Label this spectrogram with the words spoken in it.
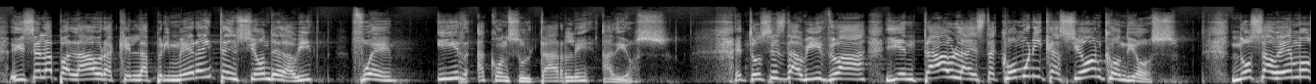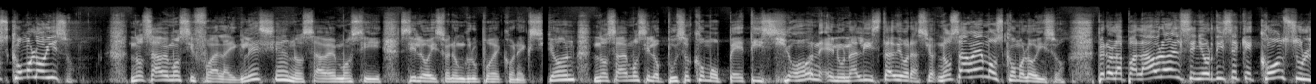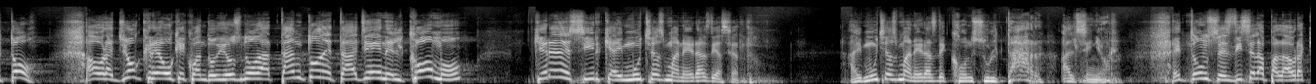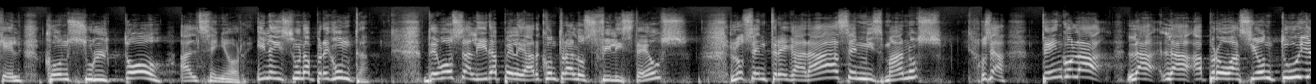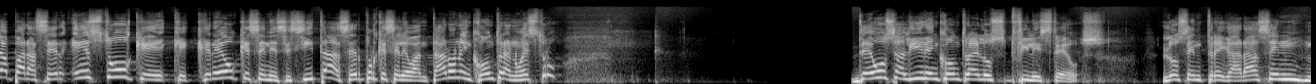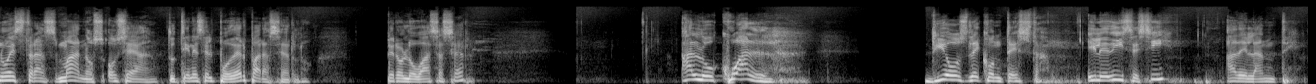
dice la palabra que la primera intención de David fue ir a consultarle a Dios. Entonces David va y entabla esta comunicación con Dios. No sabemos cómo lo hizo. No sabemos si fue a la iglesia, no sabemos si, si lo hizo en un grupo de conexión, no sabemos si lo puso como petición en una lista de oración, no sabemos cómo lo hizo, pero la palabra del Señor dice que consultó. Ahora, yo creo que cuando Dios no da tanto detalle en el cómo, quiere decir que hay muchas maneras de hacerlo. Hay muchas maneras de consultar al Señor. Entonces dice la palabra que él consultó al Señor y le hizo una pregunta. ¿Debo salir a pelear contra los filisteos? ¿Los entregarás en mis manos? O sea, tengo la, aprobación tuya para hacer esto que, que creo que se necesita hacer porque se levantaron en contra nuestro. Debo salir en contra de los filisteos los entregarás en nuestras manos. O sea, tú tienes el poder para hacerlo, pero lo vas a hacer. A lo cual Dios le contesta y le dice, sí, adelante,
